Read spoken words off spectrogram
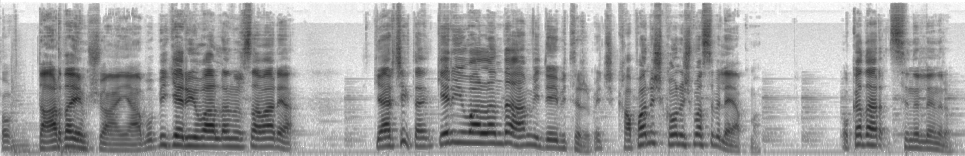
Çok dardayım şu an ya. Bu bir geri yuvarlanırsa var ya. Gerçekten geri yuvarlandığı an videoyu bitiririm. Hiç kapanış konuşması bile yapmam. O kadar sinirlenirim.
